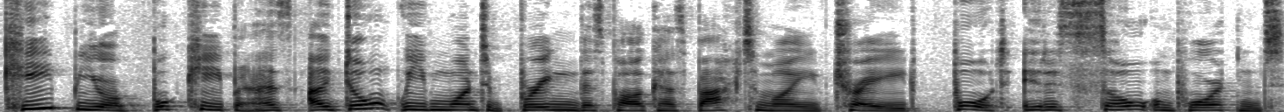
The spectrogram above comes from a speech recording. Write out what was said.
keep your bookkeeping. As I don't even want to bring this podcast back to my trade, but it is so important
